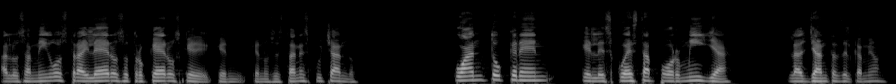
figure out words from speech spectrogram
a los amigos traileros o troqueros que, que nos están escuchando, ¿cuánto creen que les cuesta por milla las llantas del camión?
